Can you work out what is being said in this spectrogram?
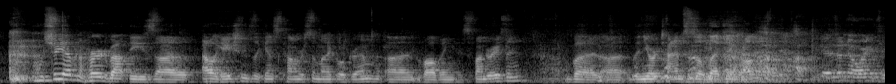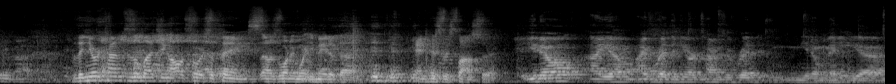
I'm sure you haven't heard about these uh, allegations against Congressman Michael Grimm uh, involving his fundraising, but uh, the New York Times is alleging all, He doesn't know anything about it. the New York Times is alleging all sorts of things. I was wondering what you made of that and his response to it. you know, I, um, I've read the New York Times, I've read, you know, many, uh,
